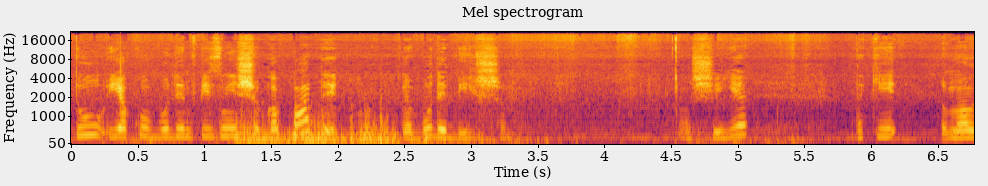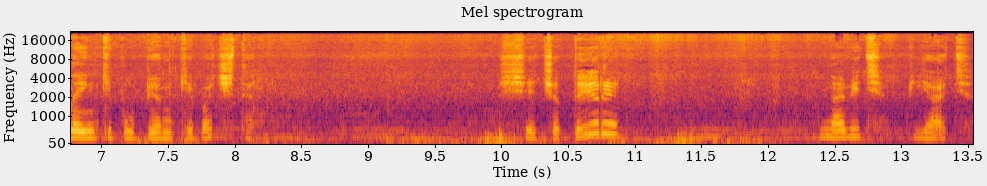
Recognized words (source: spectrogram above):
Ту, яку будемо пізніше копати, буде більше. Ще є такі маленькі пуп'янки, бачите? Ще 4, навіть 5.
